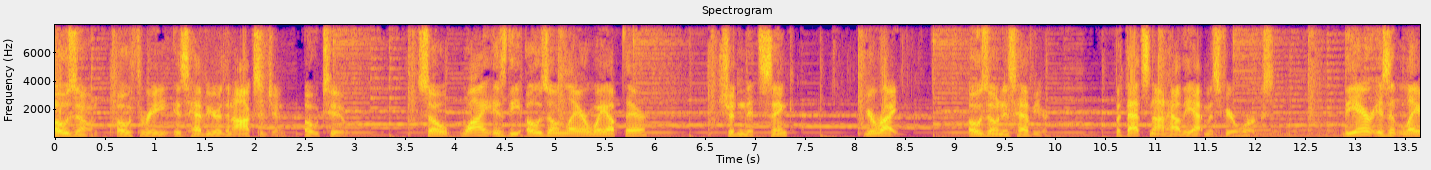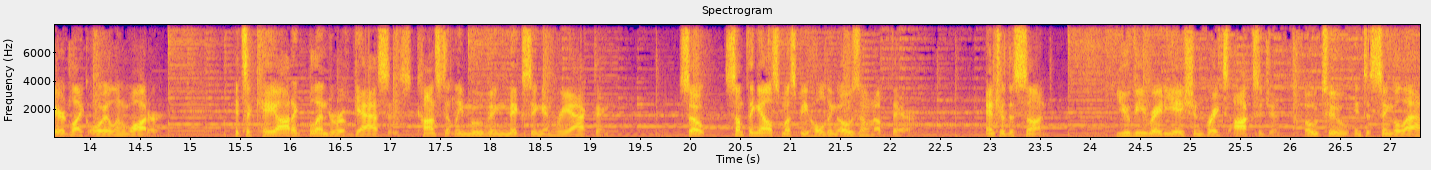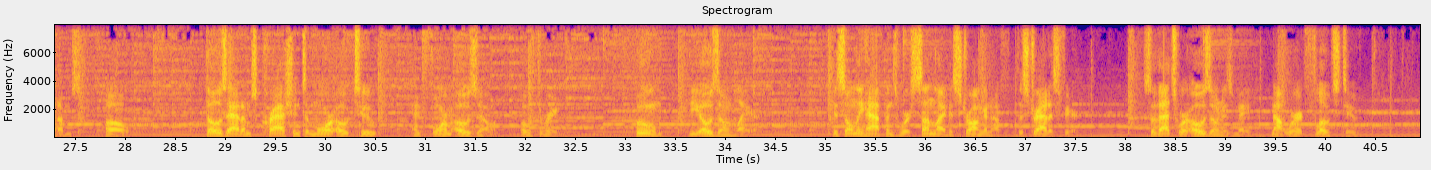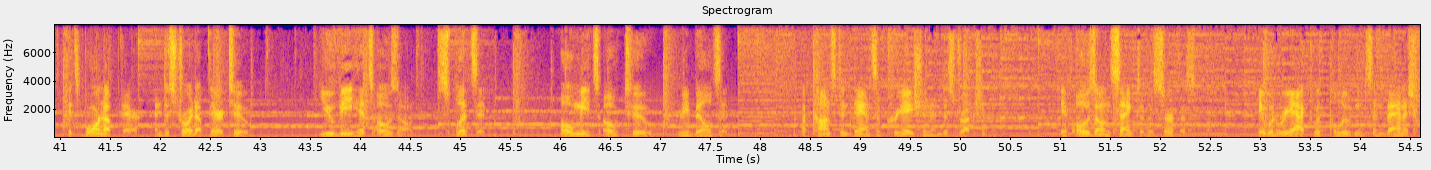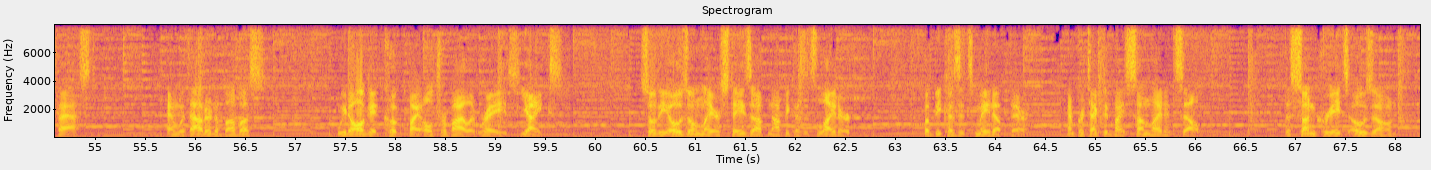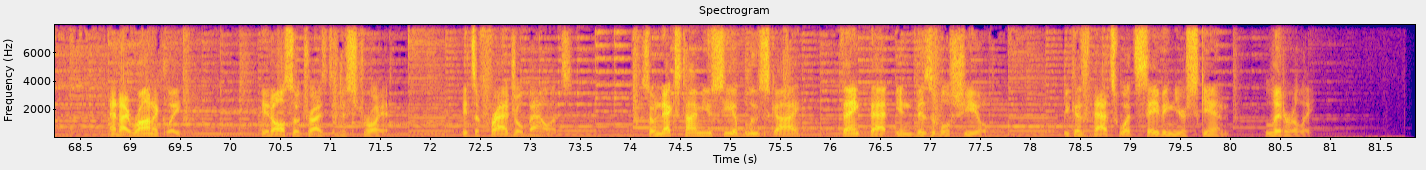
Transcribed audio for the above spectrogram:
Ozone, O3, is heavier than oxygen, O2. So, why is the ozone layer way up there? Shouldn't it sink? You're right. Ozone is heavier. But that's not how the atmosphere works. The air isn't layered like oil and water. It's a chaotic blender of gases, constantly moving, mixing, and reacting. So, something else must be holding ozone up there. Enter the sun. UV radiation breaks oxygen, O2, into single atoms, O. Those atoms crash into more O2 and form ozone, O3. Boom, the ozone layer. This only happens where sunlight is strong enough, the stratosphere. So that's where ozone is made, not where it floats to. It's born up there, and destroyed up there too. UV hits ozone, splits it. O meets O2, rebuilds it. A constant dance of creation and destruction. If ozone sank to the surface, it would react with pollutants and vanish fast. And without it above us, we'd all get cooked by ultraviolet rays, yikes. So the ozone layer stays up not because it's lighter, but because it's made up there, and protected by sunlight itself. The sun creates ozone, and ironically, it also tries to destroy it. It's a fragile balance. So next time you see a blue sky, thank that invisible shield. Because that's what's saving your skin, literally.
